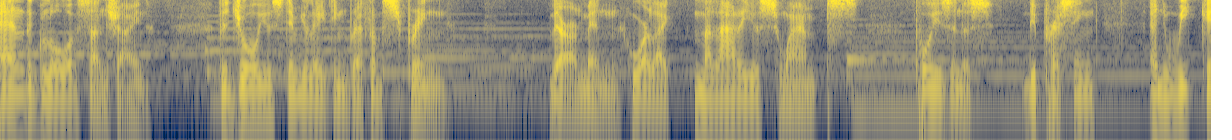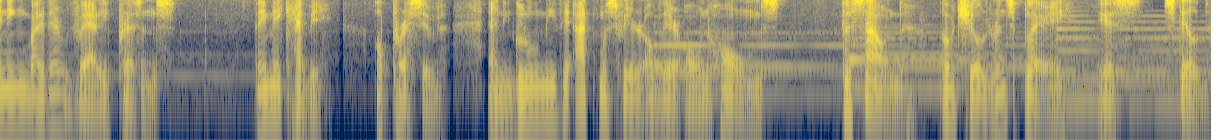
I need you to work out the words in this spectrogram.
and the glow of sunshine, the joyous stimulating breath of spring. There are men who are like malarious swamps, poisonous, depressing, and weakening by their very presence. They make heavy, oppressive, and gloomy the atmosphere of their own homes. The sound of children's play is stilled.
